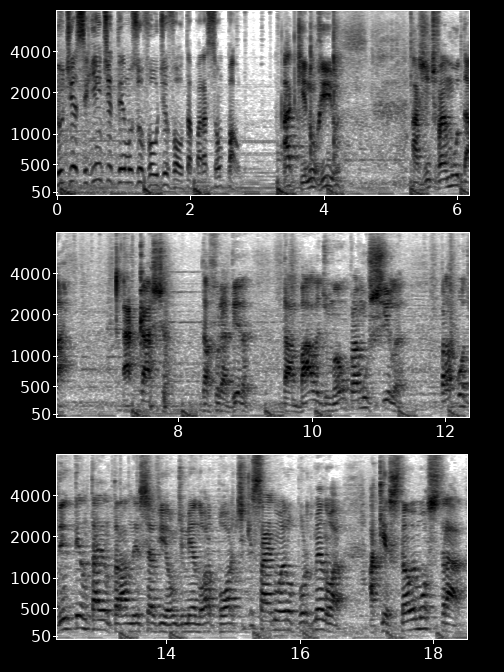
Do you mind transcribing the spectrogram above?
No dia seguinte, temos o voo de volta para São Paulo. Aqui no Rio, a gente vai mudar a caixa da furadeira da bala de mão para mochila para poder tentar entrar nesse avião de menor porte que sai no aeroporto menor. A questão é mostrar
